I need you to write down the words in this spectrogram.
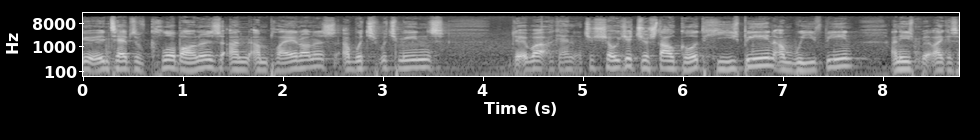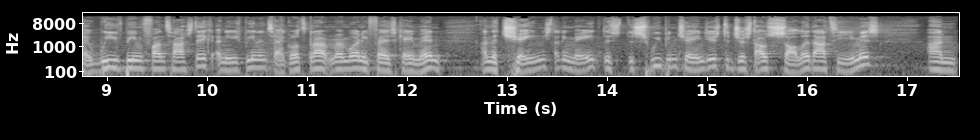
in terms of club honours and, and player honours, uh, which which means, well, again, it just shows you just how good he's been and we've been. And he's like I say, we've been fantastic, and he's been integral to that. Remember when he first came in, and the change that he made, the, the sweeping changes to just how solid our team is, and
